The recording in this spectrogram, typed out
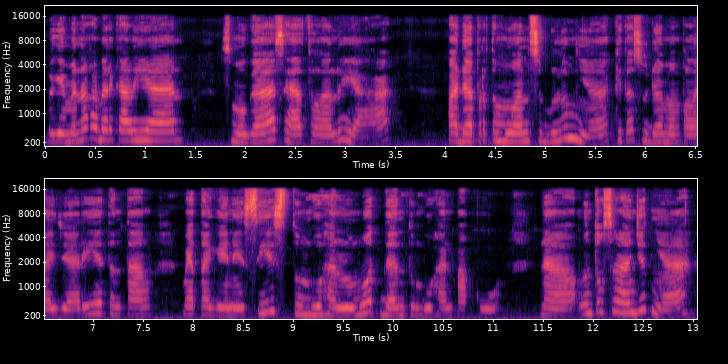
bagaimana kabar kalian? Semoga sehat selalu ya. Pada pertemuan sebelumnya, kita sudah mempelajari tentang metagenesis tumbuhan lumut dan tumbuhan paku. Nah, untuk selanjutnya,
